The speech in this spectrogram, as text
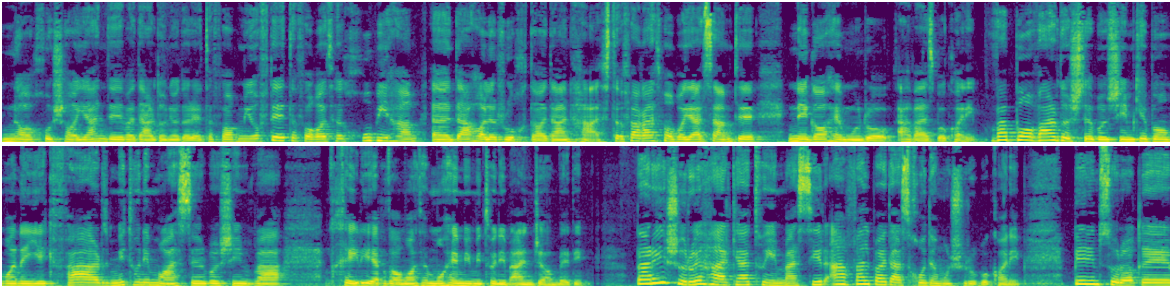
ناخوشاینده و در دنیا داره اتفاق میفته اتفاقات خوبی هم در حال رخ دادن هست. فقط ما باید سمت نگاهمون رو عوض بکنیم. و باور داشته باشیم که به عنوان یک فرد می‌تونیم موثر باشیم و خیلی اقدامات مهمی می‌تونیم انجام بدیم. برای شروع حرکت تو این مسیر اول باید از خودمون شروع بکنیم. بریم سراغ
